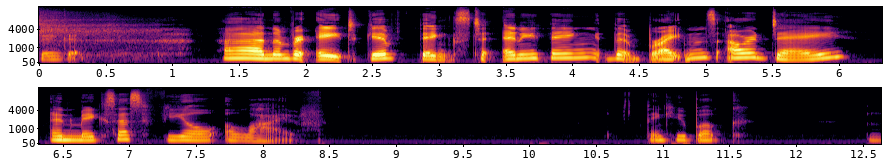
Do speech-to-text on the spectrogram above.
Doing good. Uh, number eight, give thanks to anything that brightens our day and makes us feel alive. Thank you, book. hmm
